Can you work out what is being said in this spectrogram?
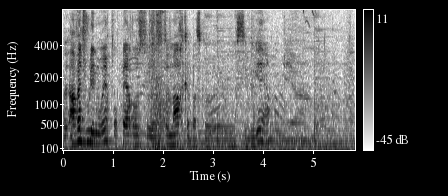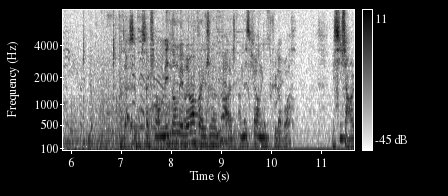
Euh, En fait je voulais mourir pour perdre ce, cette marque parce que c'est bugué hein. Mais euh... c'est pour ça que je meurs. Mais non mais vraiment fallait que je meure en espérant ne plus l'avoir. Mais si j'ai un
